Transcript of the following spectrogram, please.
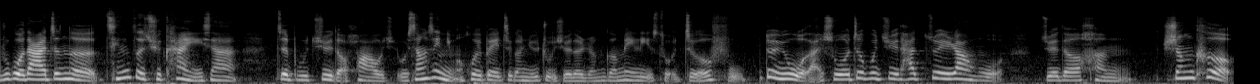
如果大家真的亲自去看一下这部剧的话，我我相信你们会被这个女主角的人格魅力所折服。对于我来说，这部剧它最让我觉得很深刻。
